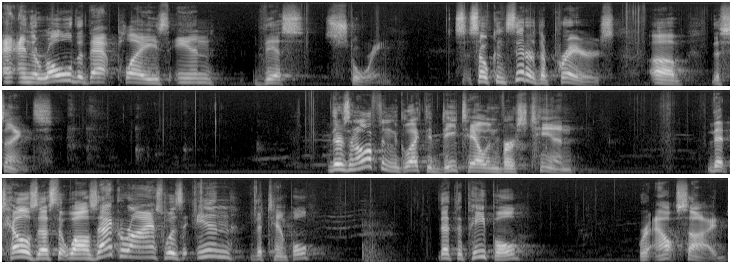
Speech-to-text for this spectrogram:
and, the role that that plays in this story. So consider the prayers of the saints. There's an often neglected detail in verse 10 that tells us that while Zacharias was in the temple, that the people were outside.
